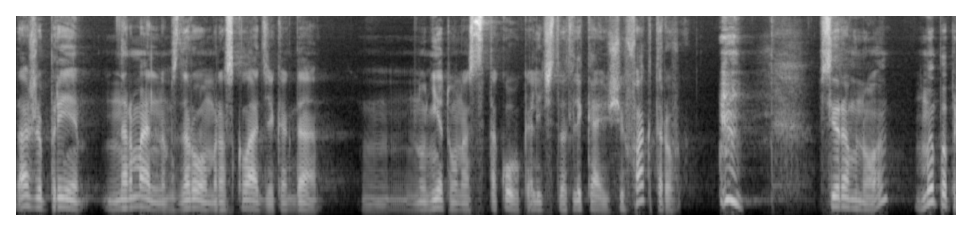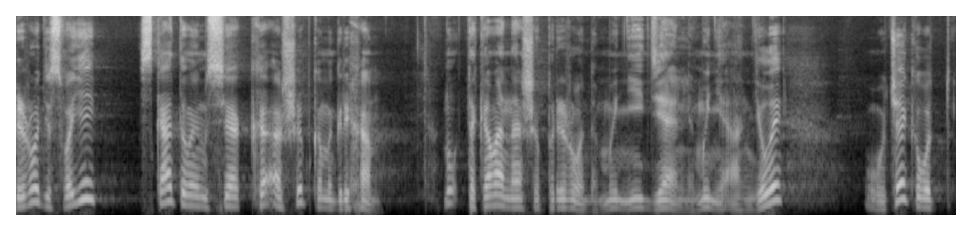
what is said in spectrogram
даже при нормальном здоровом раскладе, когда ну, нет у нас такого количества отвлекающих факторов, все равно мы по природе своей скатываемся к ошибкам и грехам. Ну, такова наша природа. Мы не идеальны, мы не ангелы. У человека вот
